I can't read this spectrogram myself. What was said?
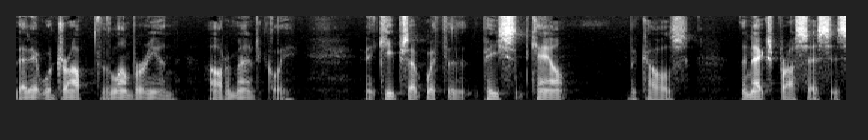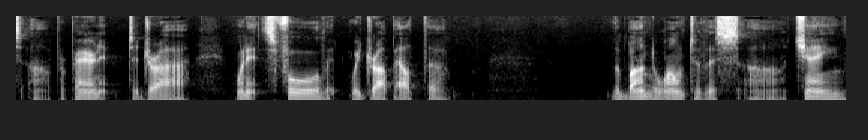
that it will drop the lumber in automatically. It keeps up with the piece count because the next process is uh, preparing it to dry. When it's full, it, we drop out the the bundle onto this uh, chain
